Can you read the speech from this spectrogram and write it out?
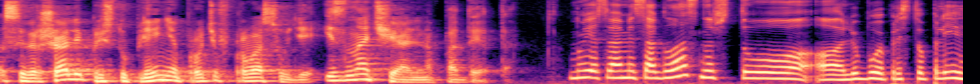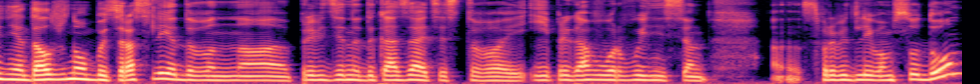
совершали преступления против правосудия изначально под это. Ну, я с вами согласна, что э, любое преступление должно быть расследовано, приведены доказательства и приговор вынесен э, справедливым судом.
